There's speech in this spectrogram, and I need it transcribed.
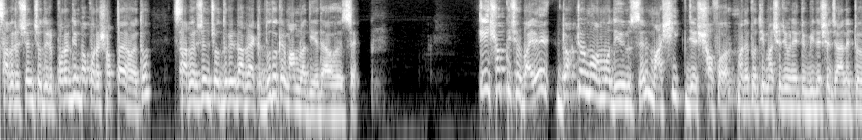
সাবির হোসেন চৌধুরী পরের দিন বা পরের সপ্তাহে হয়তো সাবির হোসেন চৌধুরীর নামে একটা দুদকের মামলা দিয়ে দেওয়া হয়েছে। এই সব কিছুর বাইরে ডক্টর মোহাম্মদ ইউনুসের মাসিক যে সফর মানে প্রতি মাসে যে উনি একটু বিদেশে যান, একটু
